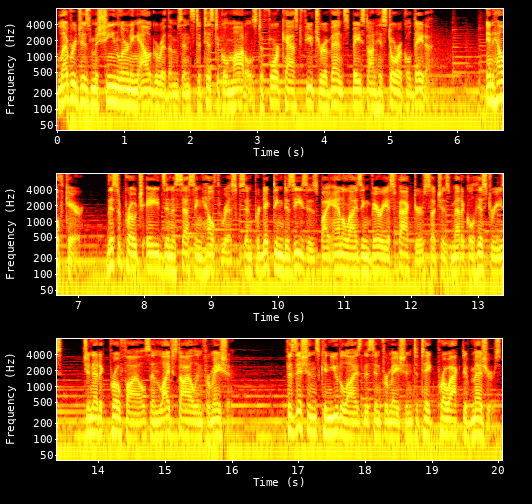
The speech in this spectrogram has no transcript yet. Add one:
leverages machine learning algorithms and statistical models to forecast future events based on historical data. In healthcare, this approach aids in assessing health risks and predicting diseases by analyzing various factors such as medical histories, genetic profiles, and lifestyle information. Physicians can utilize this information to take proactive measures,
